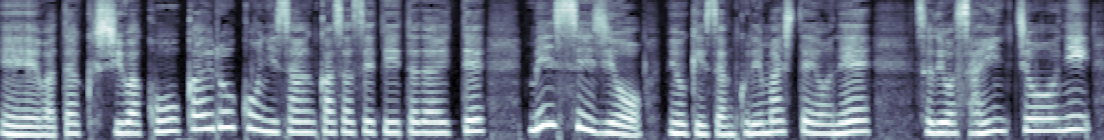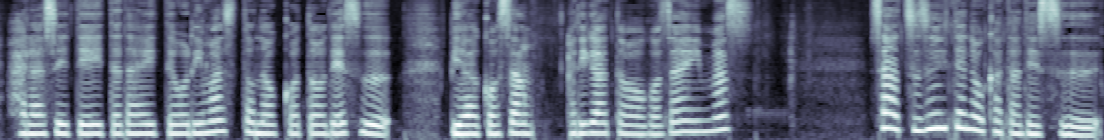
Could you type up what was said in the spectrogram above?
えー、私は公開録音に参加させていただいて、メッセージを妙慶さんくれましたよね。それをサイン帳に貼らせていただいておりますとのことです。琵琶湖さん、ありがとうございます。さあ、続いての方です。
